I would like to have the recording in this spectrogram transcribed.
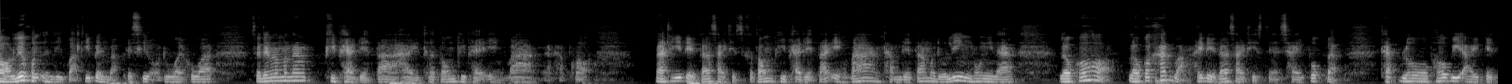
รอเลือกคนอื่นดีกว่าที่เป็นแบบ SQL ด้วย เพราะว่าจะได้ไม่มานั่ง prepare data ให้ เธอต้อง prepare เองบ้างนะครับ ก็หน้าที่ data scientist ก็ต้อง prepare data เองบ้างทำ data modeling พวกนี้นะ แล้วก็เราก็คาดหวังให้ data scientist เนี่ยใช้พวกแบบ Tableau Power BI เป็น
